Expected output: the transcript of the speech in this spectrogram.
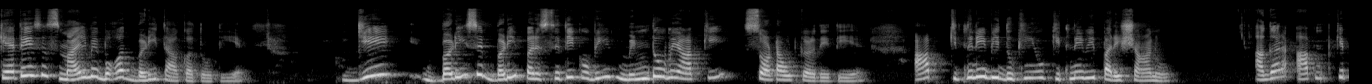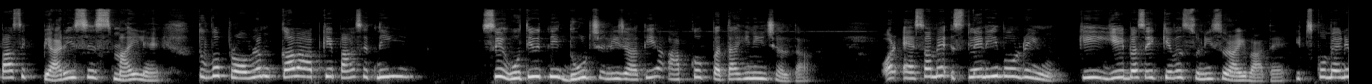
कहते हैं, इस स्माइल में बहुत बड़ी ताकत होती है। ये बड़ी से बड़ी परिस्थिति को भी मिनटों में आपकी सॉर्ट आउट कर देती है। आप कितने भी दुखी हो, कितने भी परेशान हो अगर आपके पास एक प्यारी सी स्माइल है तो वो प्रॉब्लम कब आपके पास इतनी से होती हुई इतनी दूर चली जाती है, आपको पता ही नहीं चलता। और ऐसा मैं इसलिए नहीं बोल रही हूँ कि ये बस एक केवल सुनी सुनाई बात है, इसको मैंने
